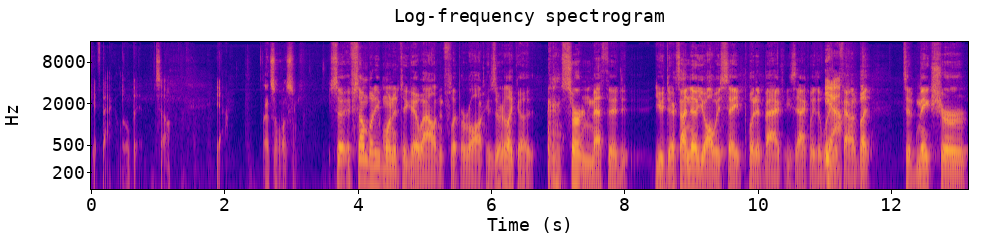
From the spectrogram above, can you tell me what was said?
give back a little bit. So yeah, that's awesome. So, if somebody wanted to go out and flip a rock, is there like a certain method you? Do? Because I know you always say put it back exactly the way Yeah. you found, but to make sure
